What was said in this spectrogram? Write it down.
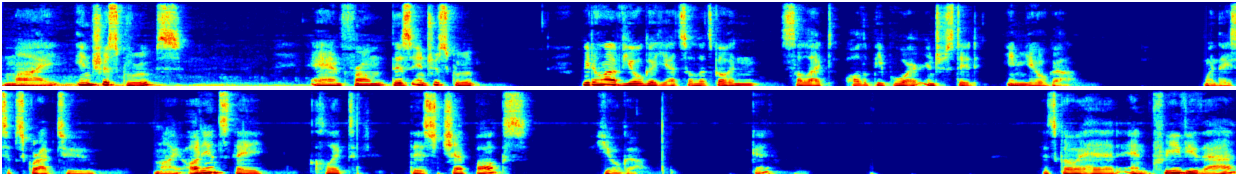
my interest groups. And from this interest group, we don't have yoga yet, so let's go ahead and select all the people who are interested in yoga when they subscribe to my audience, they clicked this checkbox, yoga. Okay. Let's go ahead and preview that.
